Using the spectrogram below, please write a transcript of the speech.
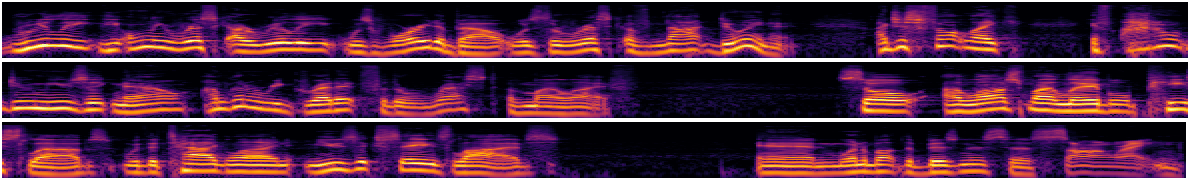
really, the only risk I really was worried about was the risk of not doing it. I just felt like if I don't do music now, I'm gonna regret it for the rest of my life. So I launched my label, Peace Labs, with the tagline Music Saves Lives, and went about the business of songwriting.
